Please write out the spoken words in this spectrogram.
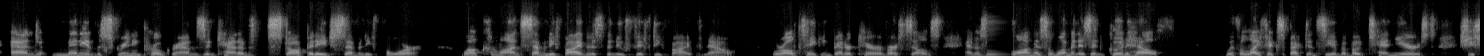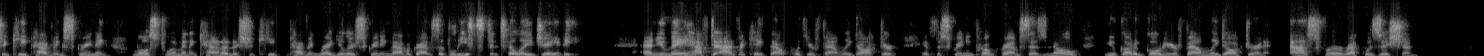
And many of the screening programs in Canada stop at age 74. Well, come on, 75 is the new 55 now. We're all taking better care of ourselves. And as long as a woman is in good health, with a life expectancy of about 10 years, she should keep having screening. Most women in Canada should keep having regular screening mammograms at least until age 80. And you may have to advocate that with your family doctor. If the screening program says no, you've got to go to your family doctor and ask for a requisition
